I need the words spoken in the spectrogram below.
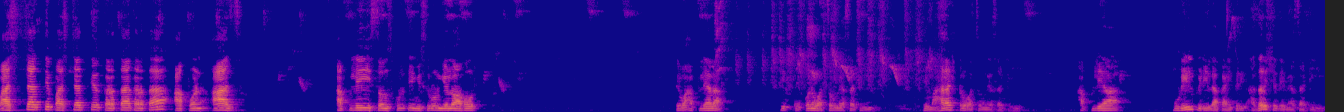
पाश्चात्य पाश्चात्य करता करता आपण आज आपली संस्कृती विसरून गेलो आहोत. तेव्हा आपल्याला हे कोकण वाचवण्यासाठी हे महाराष्ट्र वाचवण्यासाठी आपल्या पुढील पिढीला काहीतरी आदर्श देण्यासाठी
